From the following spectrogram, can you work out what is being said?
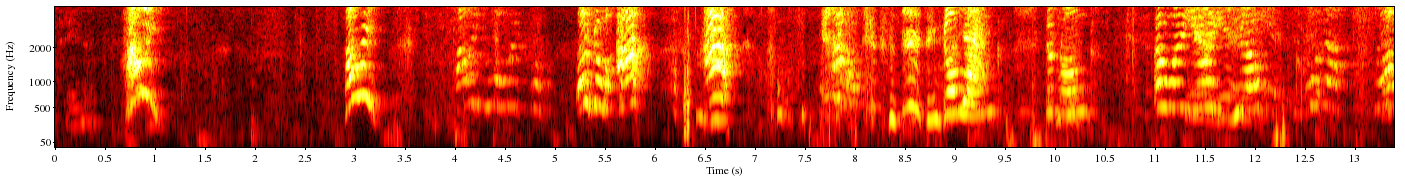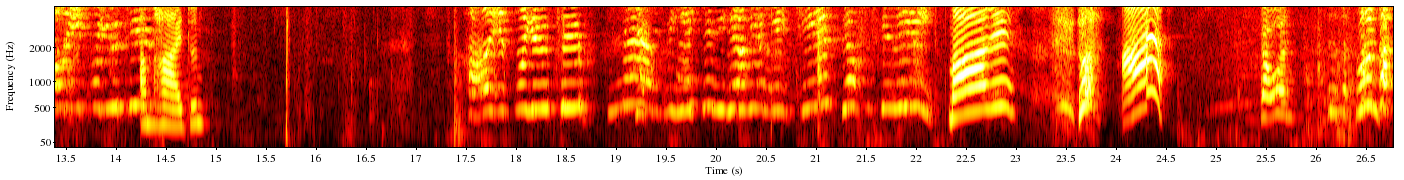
Holly! Holly! Holly! Hallie! Hallie! Hallie, come over. Come. Let go. Ah! Ah! Gone wrong. Gone wrong. Oh my god, you know. Holly, it's for YouTube. I'm hiding. Holly, it's for YouTube. No, for YouTube. You have to YouTube. You have to give. Molly! Ah! ah! Go on. Run.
